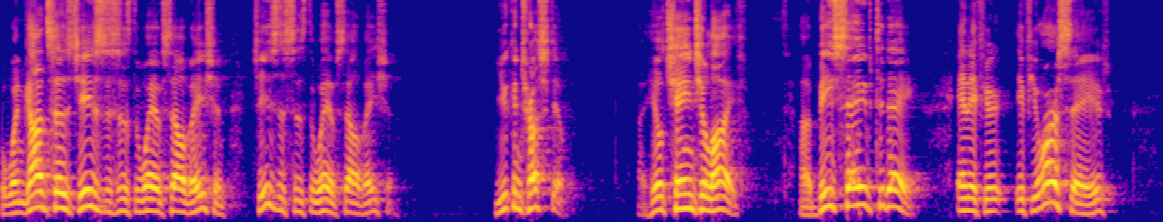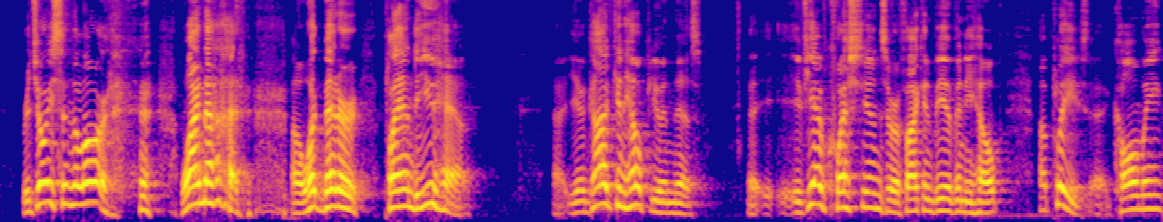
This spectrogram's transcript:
But when God says Jesus is the way of salvation, Jesus is the way of salvation. You can trust him. Uh, he'll change your life. Uh, be saved today. And if, you're, if you are saved, rejoice in the Lord. Why not? Uh, what better plan do you have? Uh, you know, God can help you in this. Uh, if you have questions or if I can be of any help, uh, please uh, call me,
